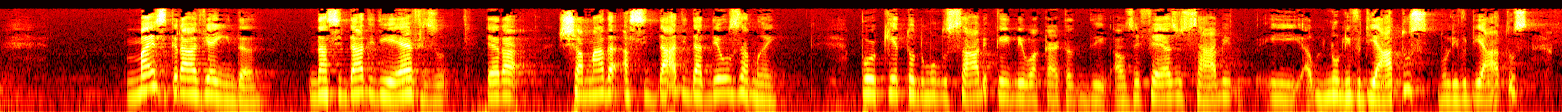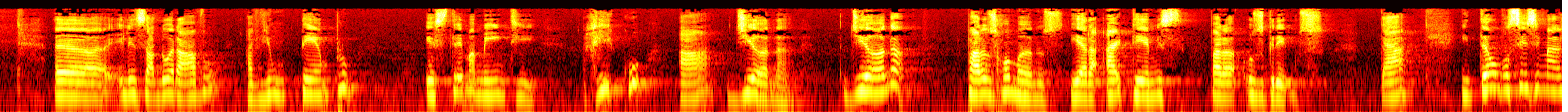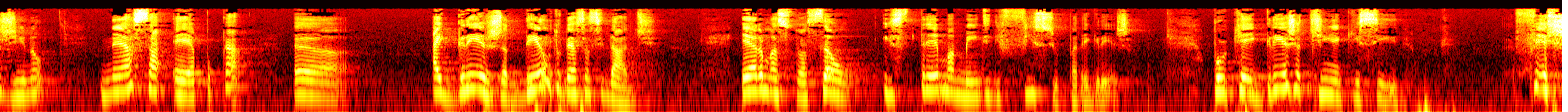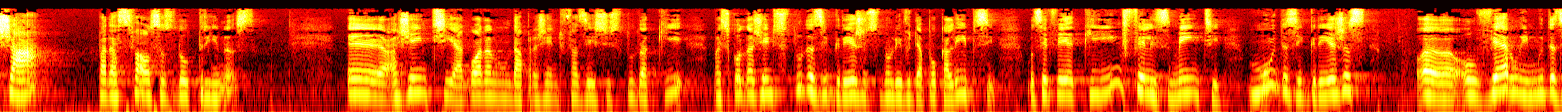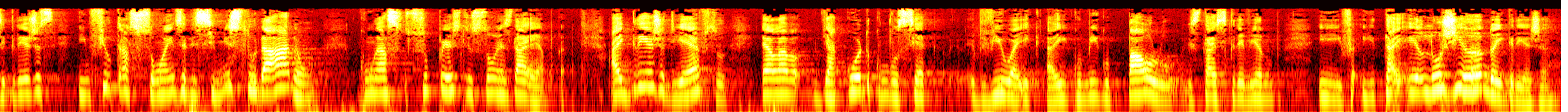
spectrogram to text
Mais grave ainda, na cidade de Éfeso era chamada a cidade da deusa mãe, porque todo mundo sabe, quem leu a carta de, aos Efésios sabe, e no livro de Atos, no livro de Atos, eh, eles adoravam, havia um templo extremamente rico a Diana. Diana para os romanos e era Artemis para os gregos, tá? Então vocês imaginam nessa época uh, a igreja dentro dessa cidade era uma situação extremamente difícil para a igreja, porque a igreja tinha que se fechar para as falsas doutrinas. É, a gente, agora não dá para a gente fazer esse estudo aqui, mas quando a gente estuda as igrejas no livro de Apocalipse, você vê que, infelizmente, muitas igrejas, uh, houveram em muitas igrejas infiltrações, eles se misturaram com as superstições da época. A igreja de Éfeso, ela, de acordo com você viu aí, aí comigo, Paulo está escrevendo e está elogiando a igreja.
